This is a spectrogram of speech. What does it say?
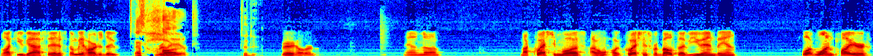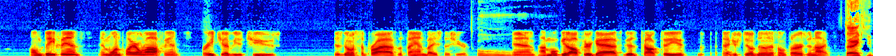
like you guys said, it's going to be hard to do. That's It really hard to do. Very hard. And uh, my question was, I want uh, questions for both of you and Ben. What one player on defense and one player on offense for each of you to choose is going to surprise the fan base this year? And I'm going to get off here, guys. Good to talk to you. Glad you're still doing this on Thursday night. Thank you.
